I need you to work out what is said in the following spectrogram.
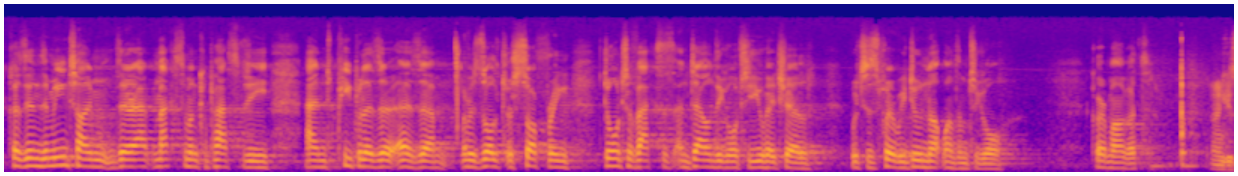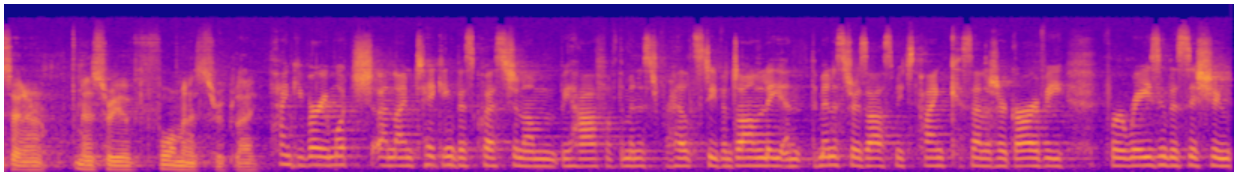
Because in the meantime, they're at maximum capacity and people as a, as a result are suffering, don't have access, and down they go to UHL, which is where we do not want them to go. Gormagat. Thank you, Senator. Minister, you have four minutes to reply. Thank you very much. And I'm taking this question on behalf of the Minister for Health, Stephen Donnelly. And the Minister has asked me to thank Senator Garvey for raising this issue.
